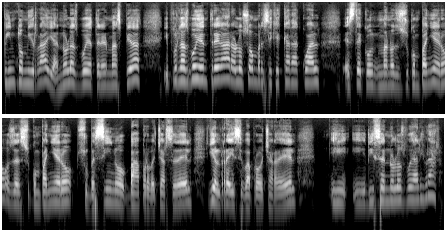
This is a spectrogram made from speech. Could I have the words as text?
pinto mi raya, no las voy a tener más piedad y pues las voy a entregar a los hombres y que cada cual esté con manos de su compañero, o sea, su compañero, su vecino va a aprovecharse de él y el rey se va a aprovechar de él y, y dice, no los voy a librar.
